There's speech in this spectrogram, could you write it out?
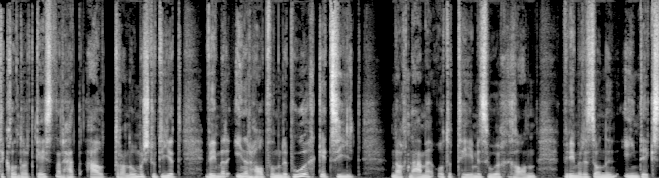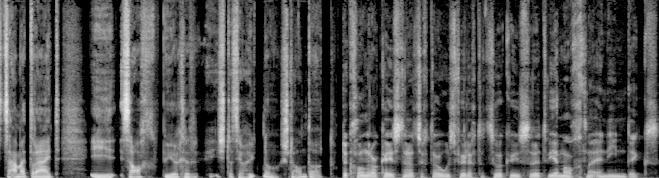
Der Konrad Gessner hat auch daran studiert, wie man innerhalb von einem Buch gezielt nach Namen oder Themen suchen kann, wie man so einen Index zusammenträgt. In Sachbüchern ist das ja heute noch Standard. Der Konrad Gessner hat sich da ausführlich dazu geäußert, wie macht man einen Index.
